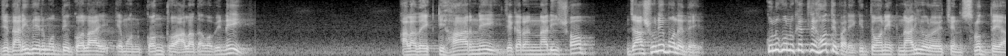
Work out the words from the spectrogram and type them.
যে নারীদের মধ্যে গলায় এমন কণ্ঠ আলাদাভাবে নেই। আলাদা একটি হার নেই, যে কারণে নারী সব যা শুনে বলে দেয়। কোনো কোনো ক্ষেত্রে হতে পারে, কিন্তু অনেক নারীও রয়েছেন শ্রদ্ধেয়া,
